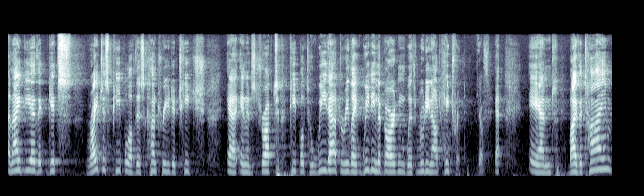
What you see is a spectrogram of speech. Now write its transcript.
an idea that gets righteous people of this country to teach uh, and instruct people to weed out, to relate weeding the garden with rooting out hatred. Yes. Uh, And by the time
